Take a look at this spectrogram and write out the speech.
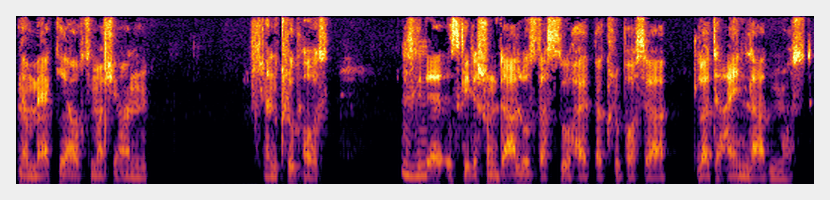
man merkt ja auch zum Beispiel an, an Clubhouse. Mhm. Es, geht ja, es geht ja schon da los, dass du halt bei Clubhouse ja Leute einladen musst.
